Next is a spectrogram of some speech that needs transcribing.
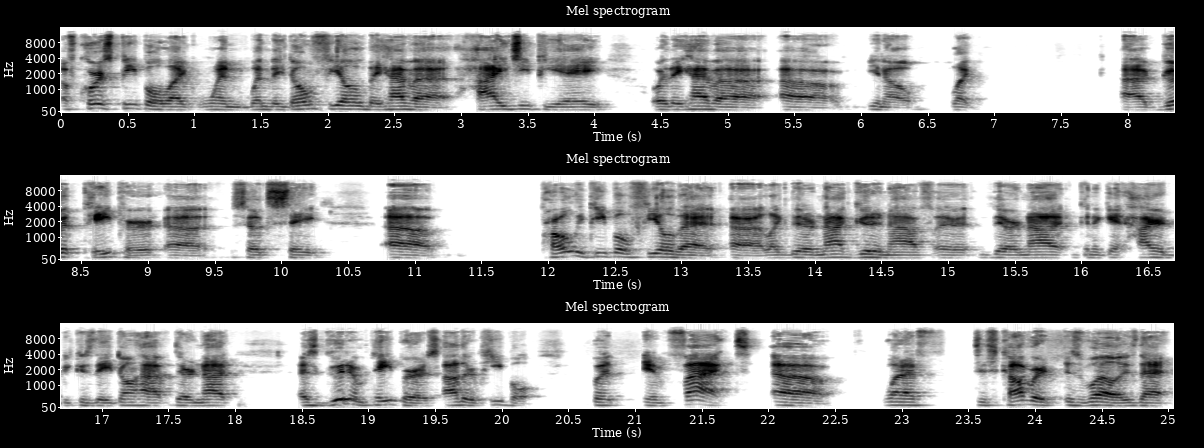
of course people like when when they don't feel they have a high GPA or they have a, a you know like a good paper, uh, so to say, uh, probably people feel that uh, like they're not good enough. Uh, they're not going to get hired because they don't have. They're not as good on paper as other people. But in fact, uh, what I've discovered as well is that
